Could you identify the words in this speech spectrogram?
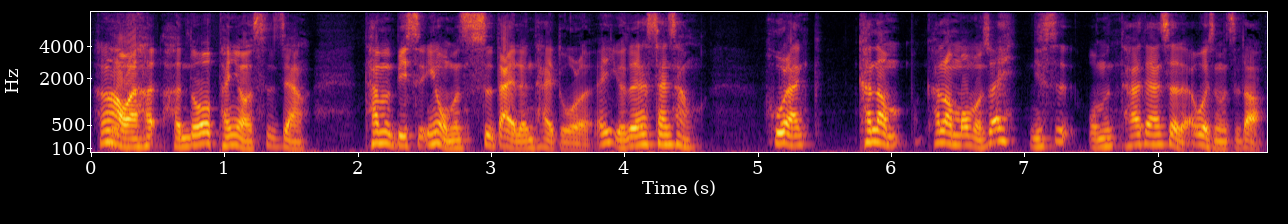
很好玩，很很多朋友是这样，他们彼此因为我们世代人太多了，哎，有的在山上忽然看到看到某某说，哎，你是我们台湾社的，为什么知道？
